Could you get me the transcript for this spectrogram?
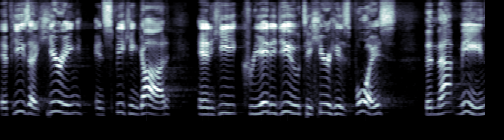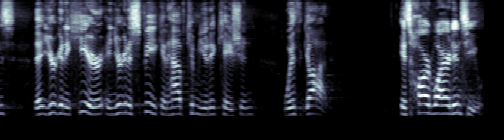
If He's a hearing and speaking God, and He created you to hear His voice, then that means that you're going to hear and you're going to speak and have communication with God. It's hardwired into you.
